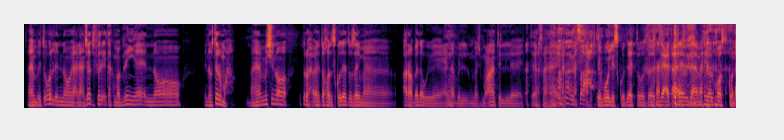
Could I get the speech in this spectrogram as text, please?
فاهم؟ بتقول إنه يعني عن جد فرقتك مبنية انه إنه ترمح. فاهم مش إنه تروح تاخذ سكوديتو زي ما ارى بدوي عندنا بالمجموعات التافهه هاي. صح اكتبوا لي سكوديتو طلعت عليه بدي امحي له البوست كنت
